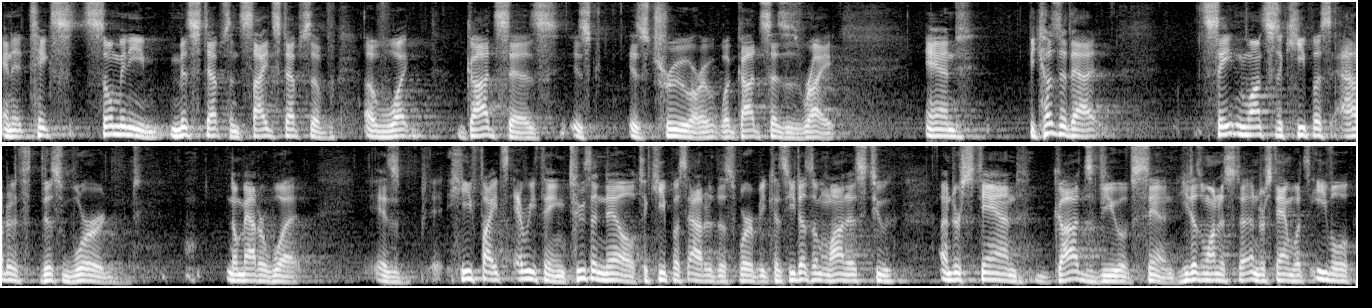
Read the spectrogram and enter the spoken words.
and it takes so many missteps and sidesteps of, of what God says is, is true or what God says is right. And because of that, Satan wants to keep us out of this word no matter what. Is he fights everything tooth and nail to keep us out of this word because he doesn't want us to understand God's view of sin. He doesn't want us to understand what's evil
